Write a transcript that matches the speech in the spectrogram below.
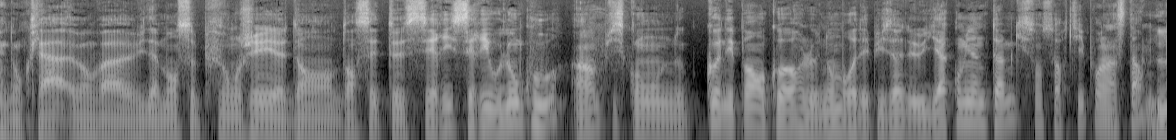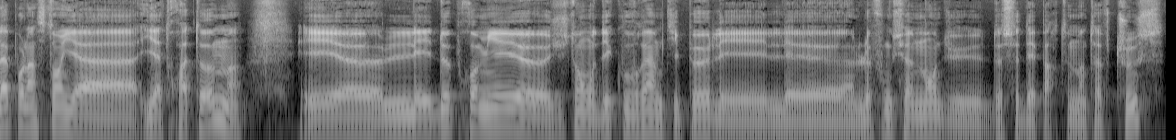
Et donc là, on va évidemment se plonger dans, dans cette série, série au long cours, hein, puisqu'on ne connaît pas encore le nombre d'épisodes. Il y a combien de tomes qui sont sortis pour l'instant? Là, pour l'instant, il y a il y a trois tomes et euh, les deux premiers, justement, on découvrait un petit peu les, les, le fonctionnement du, de ce département of Truth.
